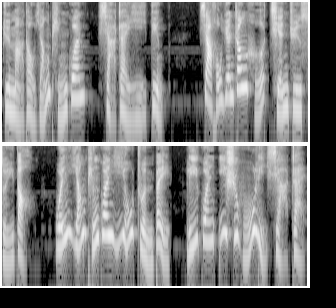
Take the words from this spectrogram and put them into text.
军马到阳平关下寨已定。夏侯渊、张合前军随到。闻阳平关已有准备，离关一十五里下寨。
